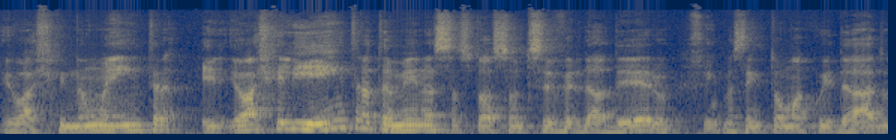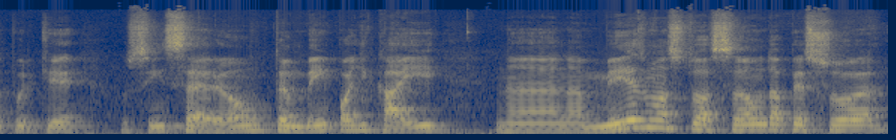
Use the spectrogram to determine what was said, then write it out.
eu acho que não entra. Eu acho que ele entra também nessa situação de ser verdadeiro, Sim. mas tem que tomar cuidado porque o sincerão também pode cair na, na mesma situação da pessoa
